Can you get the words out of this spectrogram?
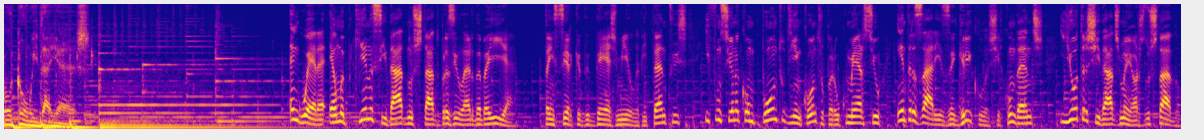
Portugal com ideias. Anguera é uma pequena cidade no estado brasileiro da Bahia. Tem cerca de 10 mil habitantes e funciona como ponto de encontro para o comércio entre as áreas agrícolas circundantes e outras cidades maiores do estado.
